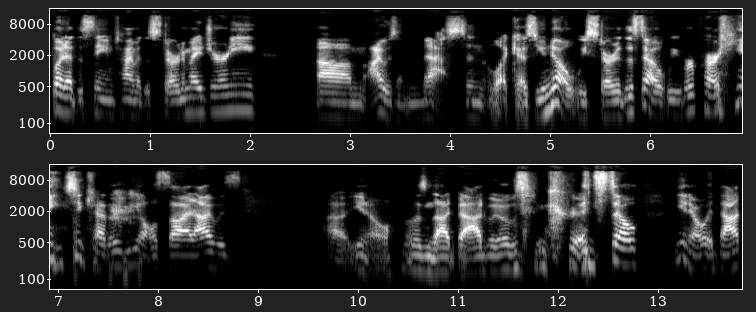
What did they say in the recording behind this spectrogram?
but at the same time, at the start of my journey, um, I was a mess. And like, as you know, we started this out, we were partying together. We all saw it. I was, uh, you know, it wasn't that bad, but it was in good. So, you know, that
